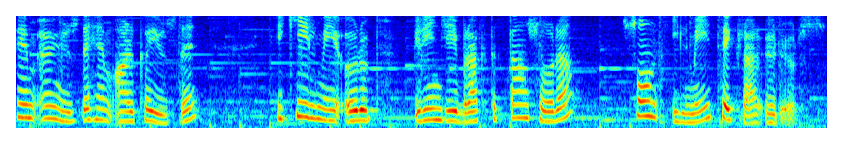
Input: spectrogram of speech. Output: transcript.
hem ön yüzde hem arka yüzde iki ilmeği örüp birinciyi bıraktıktan sonra son ilmeği tekrar örüyoruz.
